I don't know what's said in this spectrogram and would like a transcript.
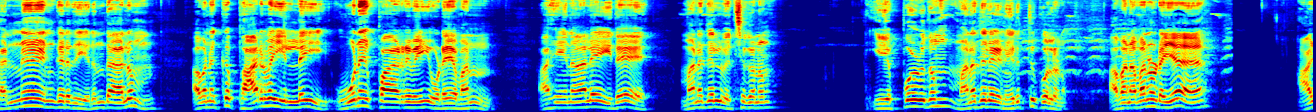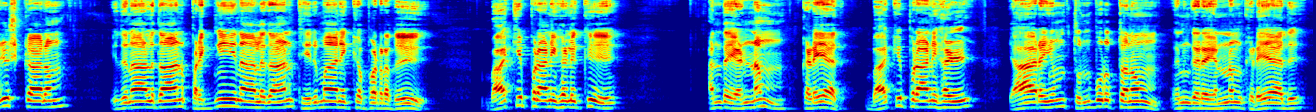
கண்ணு என்கிறது இருந்தாலும் அவனுக்கு பார்வை இல்லை ஊனை பார்வை உடையவன். ஆகையினாலே இதே மனதில் வச்சுக்கணும். எப்பொழுதும் மனதிலே நிறுத்தி கொள்ளணும். அவனவனுடைய ஆயுஷ்காலம் இதனால்தான் பிரஜையினால்தான் தீர்மானிக்கப்படுறது. பாக்கி பிராணிகளுக்கு அந்த எண்ணம் கிடையாது. பாக்கி பிராணிகள் யாரையும் துன்புறுத்தணும் என்கிற எண்ணம் கிடையாது.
